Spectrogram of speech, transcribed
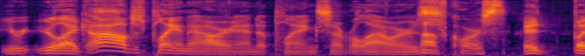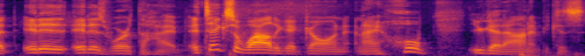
You're you're like, oh, I'll just play an hour. You end up playing several hours. Of course. It, but it is it is worth the hype. It takes a while to get going, and I hope you get on it because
